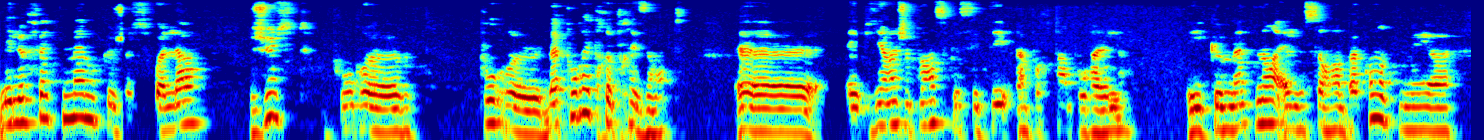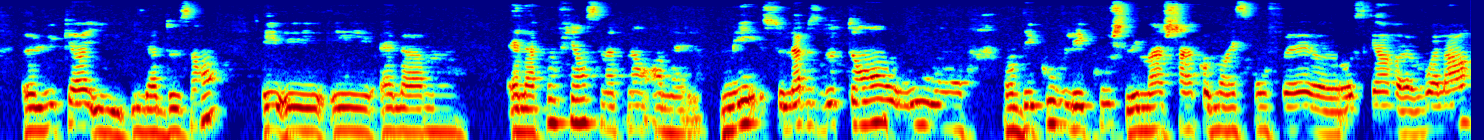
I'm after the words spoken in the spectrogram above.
Mais le fait même que je sois là juste pour euh, pour euh, bah, pour être présente. Euh, eh bien, je pense que c'était important pour elle et que maintenant elle ne s'en rend pas compte, mais Lucas, il, a deux ans et, elle a confiance maintenant en elle. Mais ce laps de temps où on, découvre les couches, les machins, comment est-ce qu'on fait, euh, Oscar, euh, voilà,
